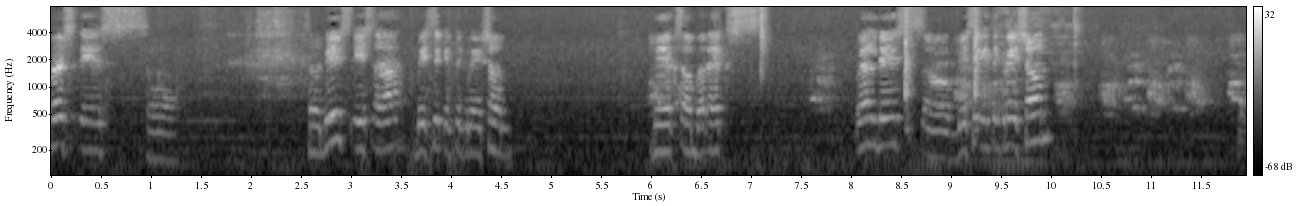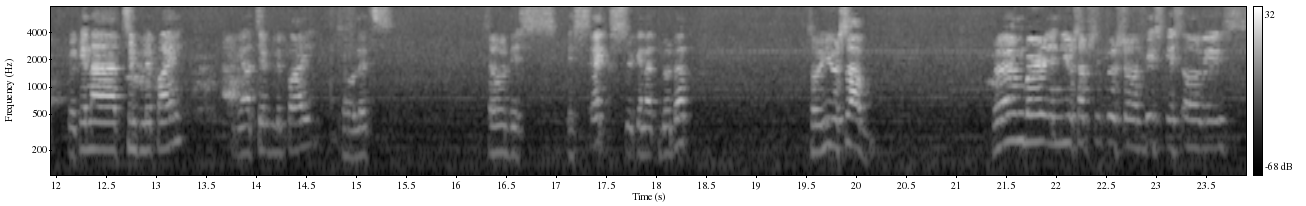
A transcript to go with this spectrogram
First is, uh, so this is a basic integration. dx over x. Well, this uh, basic integration, we cannot simplify. We cannot simplify. So let's, so this is x, we cannot do that. So u sub. Remember in u substitution, this is always,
